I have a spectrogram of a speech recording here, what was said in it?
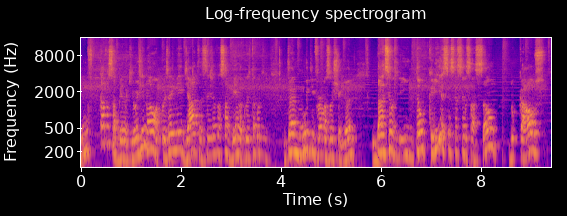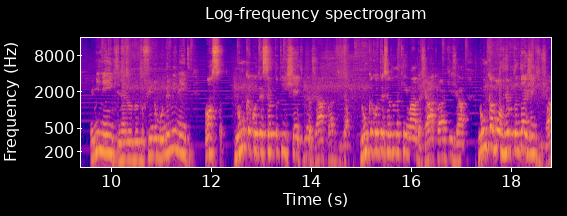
não ficava sabendo aqui. Hoje não, a coisa é imediata, você já está sabendo, a coisa está acontecendo. Então é muita informação chegando. Dá, então cria-se essa sensação do caos eminente, né? Do, do, fim do mundo eminente. Nossa, nunca aconteceu tanta enchente. Meu, já, claro que já. Nunca aconteceu tanta queimada. Já, claro que já. Nunca morreu tanta gente. Já,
